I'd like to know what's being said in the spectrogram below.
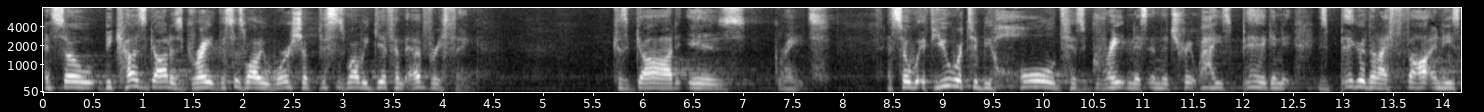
And so, because God is great, this is why we worship, this is why we give him everything. Because God is great. And so, if you were to behold his greatness in the tree, wow, he's big and he's bigger than I thought, and he's,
